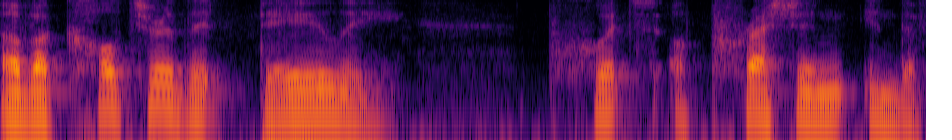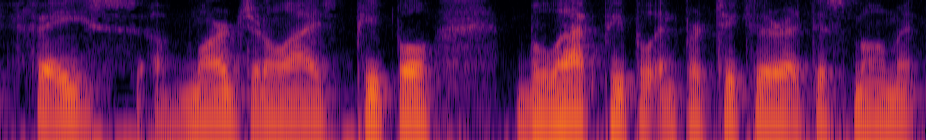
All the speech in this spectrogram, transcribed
of a culture that daily puts oppression in the face of marginalized people, black people in particular at this moment,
